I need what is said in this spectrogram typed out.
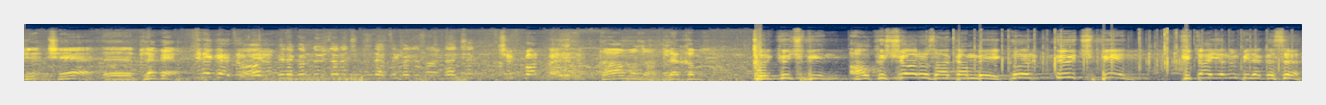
Pl- şeye, e, plakaya. Plakanın da üzerine çık istersen plakasından çık. Tamam o zaman plakamız. 43 bin. Alkışlıyoruz Hakan Bey. 43 bin. Kütahya'nın plakası.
